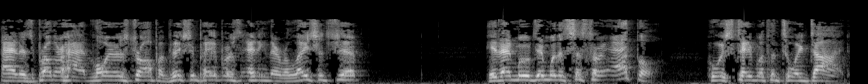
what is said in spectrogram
and his brother had lawyers draw eviction papers ending their relationship. He then moved in with his sister Ethel, who he stayed with until he died.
